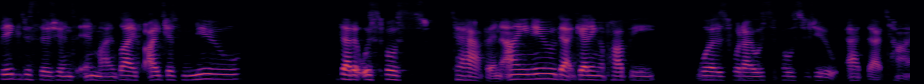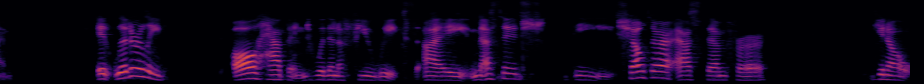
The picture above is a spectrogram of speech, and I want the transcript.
big decisions in my life, I just knew that it was supposed to happen. I knew that getting a puppy was what I was supposed to do at that time. It literally all happened within a few weeks. I messaged the shelter, asked them for, you know,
